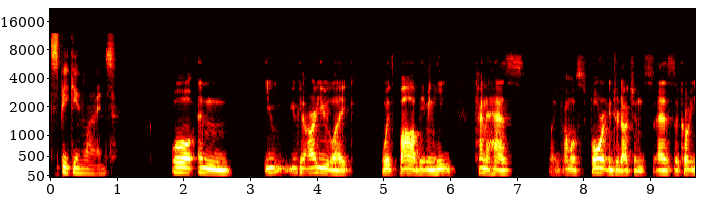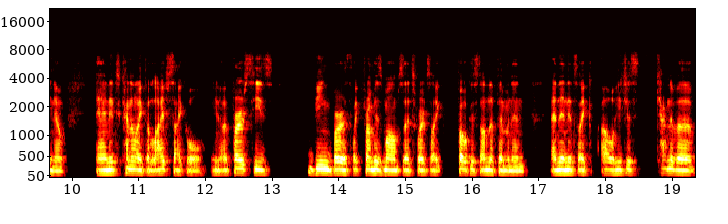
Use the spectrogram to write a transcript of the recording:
speaking lines well and you you could argue like with Bob. I mean, he kind of has like almost four introductions as the court, you know, and it's kind of like the life cycle. You know, at first he's being birthed like from his mom, so that's where it's like focused on the feminine, and then it's like, oh, he's just kind of a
